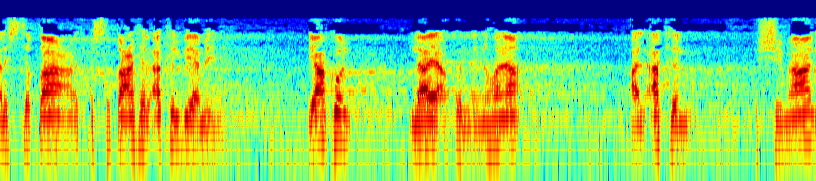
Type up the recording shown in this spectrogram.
الاستطاعة استطاعة الأكل بيمينه. يأكل؟ لا يأكل لأنه هنا الأكل بالشمال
